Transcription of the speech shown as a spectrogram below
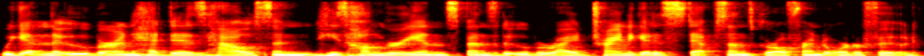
We get in the Uber and head to his house, and he's hungry and spends the Uber ride trying to get his stepson's girlfriend to order food.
